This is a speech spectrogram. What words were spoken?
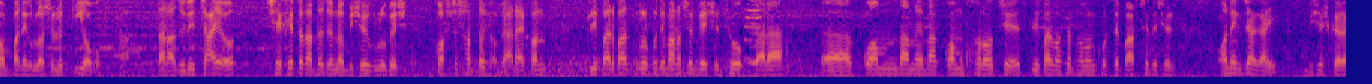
কোম্পানিগুলো আসলে কি অবস্থা। তারা যদি চায়ও, সেক্ষেত্রে তাদের জন্য বিষয়গুলো বেশ কষ্টসাধ্যই হবে। আর এখন স্লিপার বাসগুলোর প্রতি মানুষের বেশ ঝোঁক। তারা কম দামে বা কম খরচে স্লিপার বাসে ভ্রমণ করতে পারছে দেশের অনেক জায়গায়। বিশেষ করে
